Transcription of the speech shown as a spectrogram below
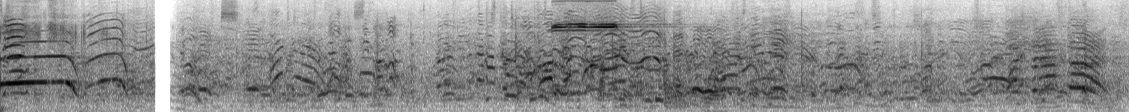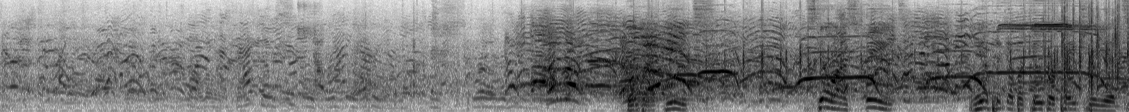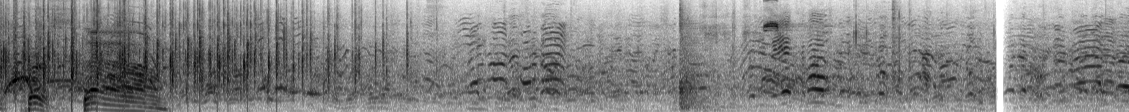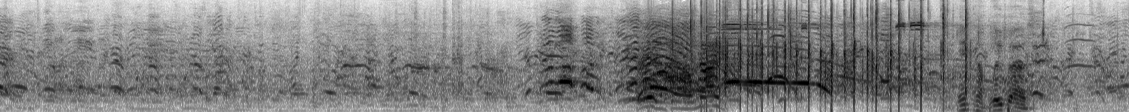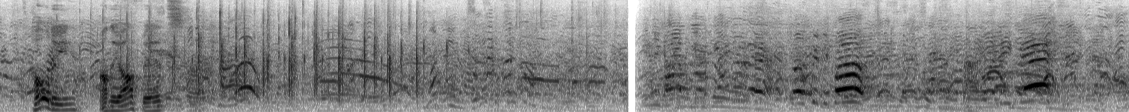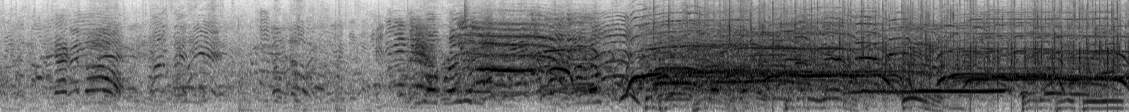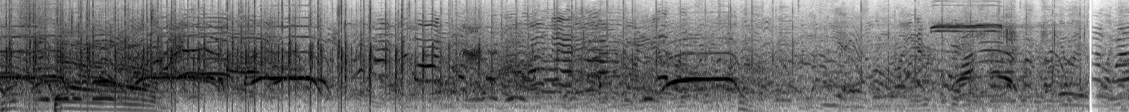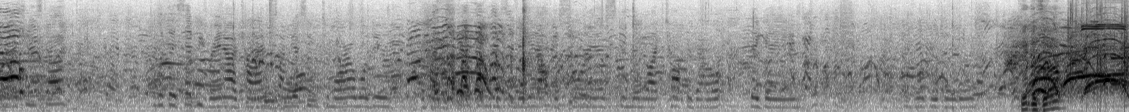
Still on his feet. I'm going to pick up a Cooper Patriots first down. Incomplete pass. On the offense. Go 55. On defense. Attack the ball. Here you go, Brady. Wide open. Complete pass to number one. Big. Brandon Patriot touchdown. Yes, we like last time it was like fresh and stuff. But they said we ran out of time, so I'm guessing tomorrow we'll do like stretching. They said to get out the soreness and then like talk about the game. Is what they told us. Kick is up.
